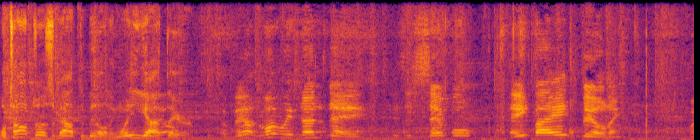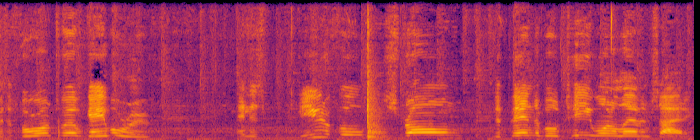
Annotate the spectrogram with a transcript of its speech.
Well, talk to us about the building. What do you got there? build- what we've done today is a simple 8 by 8 building with a 4 on 12 gable roof and this beautiful, strong, dependable T111 siding.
